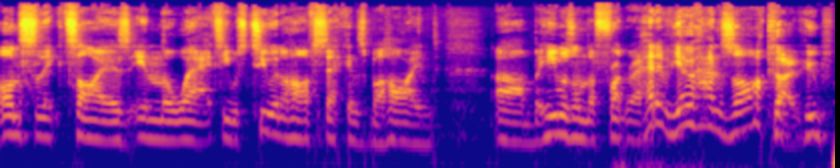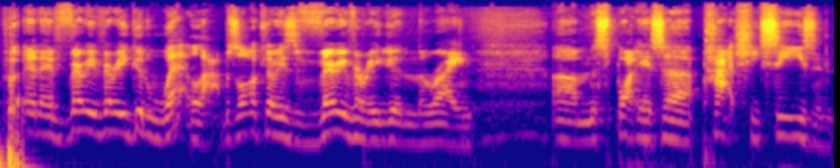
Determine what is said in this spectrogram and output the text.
on slick tyres in the wet. He was two and a half seconds behind. Um, but he was on the front row ahead of Johan Zarco, who put in a very, very good wet lap. Zarco is very, very good in the rain, um, despite his uh, patchy season.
